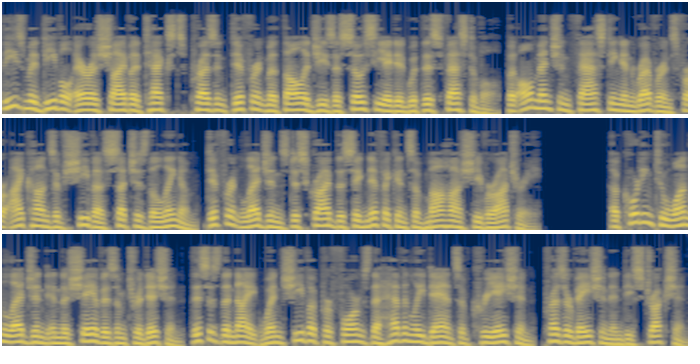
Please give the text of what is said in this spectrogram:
These medieval-era Shaiva texts present different mythologies associated with this festival, but all mention fasting and reverence for icons of Shiva such as the lingam. Different legends describe the significance of Maha Shivaratri. According to one legend in the Shaivism tradition, this is the night when Shiva performs the heavenly dance of creation, preservation and destruction.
